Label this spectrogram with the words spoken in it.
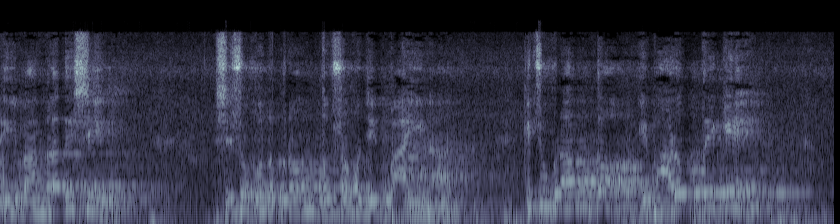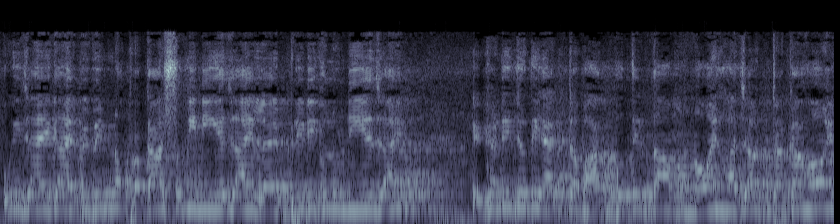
এই বাংলাদেশে সে সকল গ্রন্থ সহজে পাই না। কিছু গ্রন্থ এ ভারত থেকে ওই জায়গায় বিভিন্ন প্রকাশনী নিয়ে যায়, লাইব্রেরিগুলো নিয়ে যায়। এখানে যদি একটা ভাগবতের দাম নয় হাজার টাকা হয়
